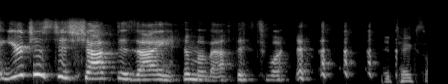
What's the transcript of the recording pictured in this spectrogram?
You're just as shocked as I am about this one. it takes a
